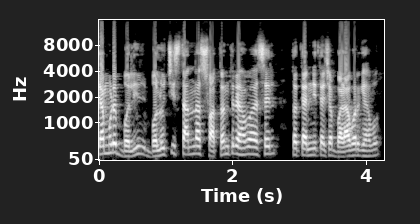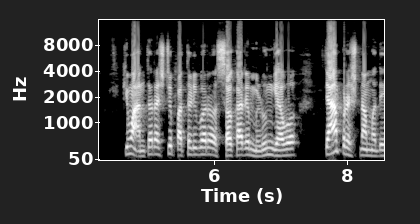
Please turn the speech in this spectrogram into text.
त्यामुळे बली बलुचिस्तानला स्वातंत्र्य हवं असेल तर त्यांनी त्याच्या बळावर घ्यावं किंवा आंतरराष्ट्रीय पातळीवर सहकार्य मिळून घ्यावं. त्या प्रश्नामध्ये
